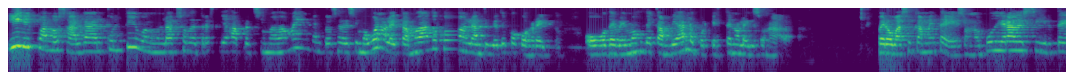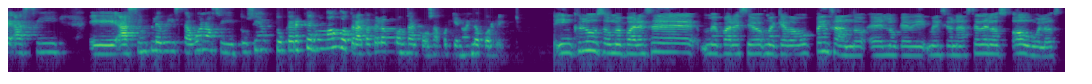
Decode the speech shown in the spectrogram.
Y cuando salga el cultivo en un lapso de tres días aproximadamente, entonces decimos, bueno, le estamos dando con el antibiótico correcto o debemos de cambiarlo porque este no le hizo nada. Pero básicamente eso, no pudiera decirte así eh, a simple vista, bueno, si tú, tú crees que es un hongo, trátatelo con tal cosa porque no es lo correcto. Incluso me parece, me pareció, me quedó pensando en lo que mencionaste de los óvulos,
